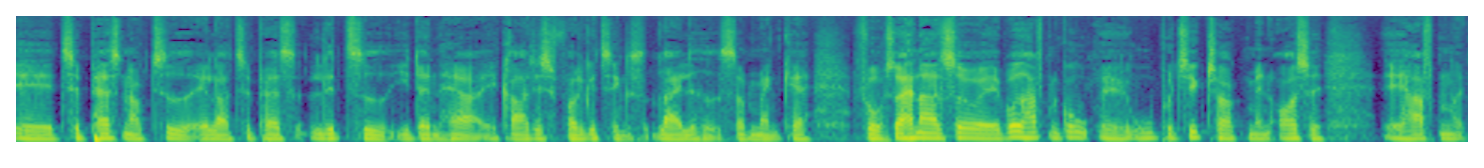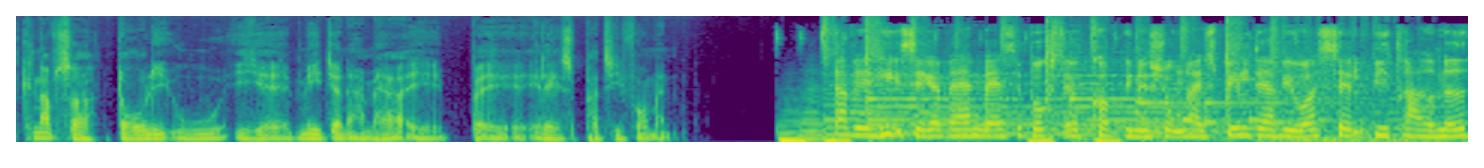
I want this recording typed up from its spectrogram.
øh, tilpas nok tid, eller tilpas lidt tid i den her øh, gratis folketingslejlighed, som man kan få. Så han har altså øh, både haft en god øh, uge på TikTok, men også øh, haft en knap så dårlig uge i øh, medierne, ham her, øh, LA's partiformand. Der vil helt sikkert være en masse bogstavkombinationer i spil, det har vi jo også selv bidraget med.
